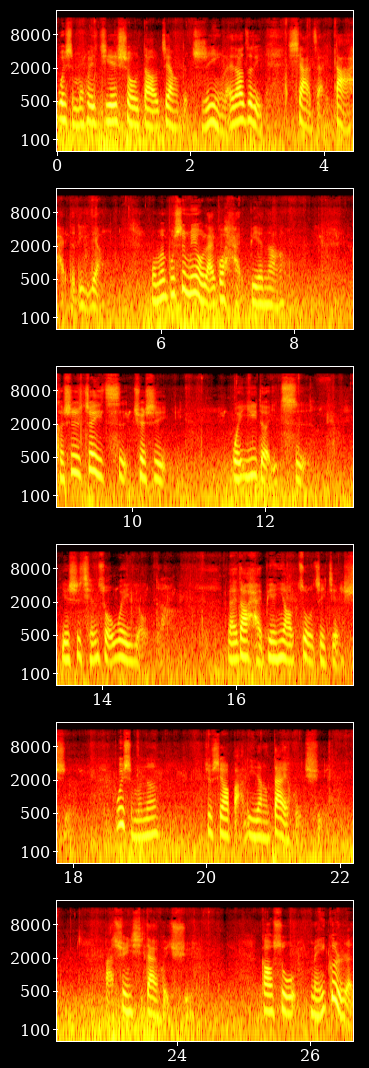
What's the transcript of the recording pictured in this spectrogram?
为什么会接受到这样的指引，来到这里下载大海的力量？我们不是没有来过海边啊，可是这一次却是唯一的一次，也是前所未有的，来到海边要做这件事。为什么呢？就是要把力量带回去，把讯息带回去，告诉每一个人，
